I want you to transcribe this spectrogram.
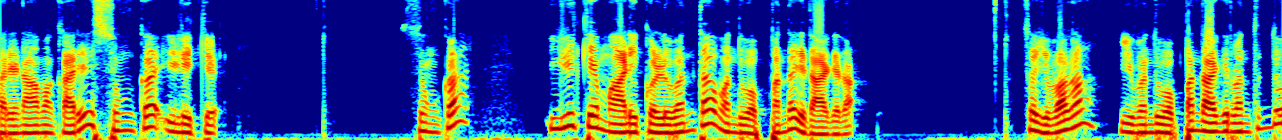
ಪರಿಣಾಮಕಾರಿ ಸುಂಕ ಇಳಿಕೆ. ಸುಂಕ ಇಳಿಕೆ ಮಾಡಿಕೊಳ್ಳುವಂಥ ಒಂದು ಒಪ್ಪಂದ ಇದಾಗಿದೆ. ಸೊ ಇವಾಗ ಈ ಒಂದು ಒಪ್ಪಂದ ಆಗಿರುವಂಥದ್ದು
